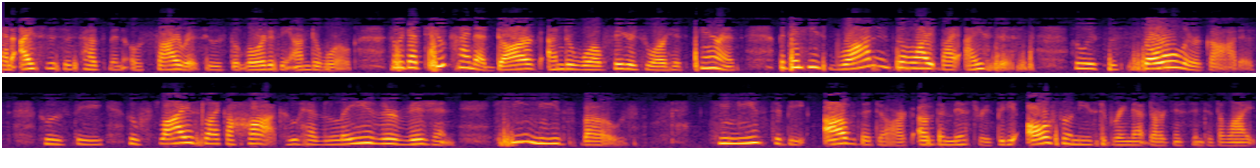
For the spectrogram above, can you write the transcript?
and Isis's husband Osiris, who is the lord of the underworld. So we got two kind of dark underworld figures who are his parents, but then he's brought into the light by Isis, who is the solar goddess, who's the who flies like a hawk, who has laser vision. He needs both he needs to be of the dark, of the mysteries, but he also needs to bring that darkness into the light.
